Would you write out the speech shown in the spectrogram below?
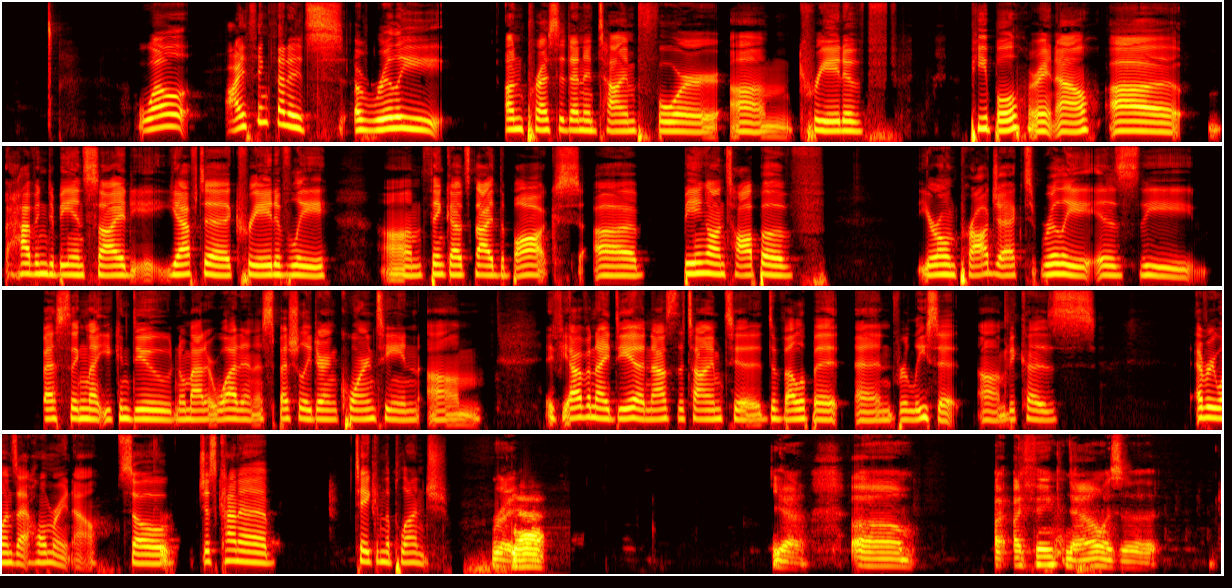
Well, I think that it's a really unprecedented time for um creative people right now. Uh having to be inside, you have to creatively um think outside the box. Uh being on top of your own project really is the best thing that you can do no matter what and especially during quarantine. Um if you have an idea, now's the time to develop it and release it um, because everyone's at home right now. So Sure. just kind of taking the plunge. Right. Yeah. Yeah. Um, I, I think now as a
